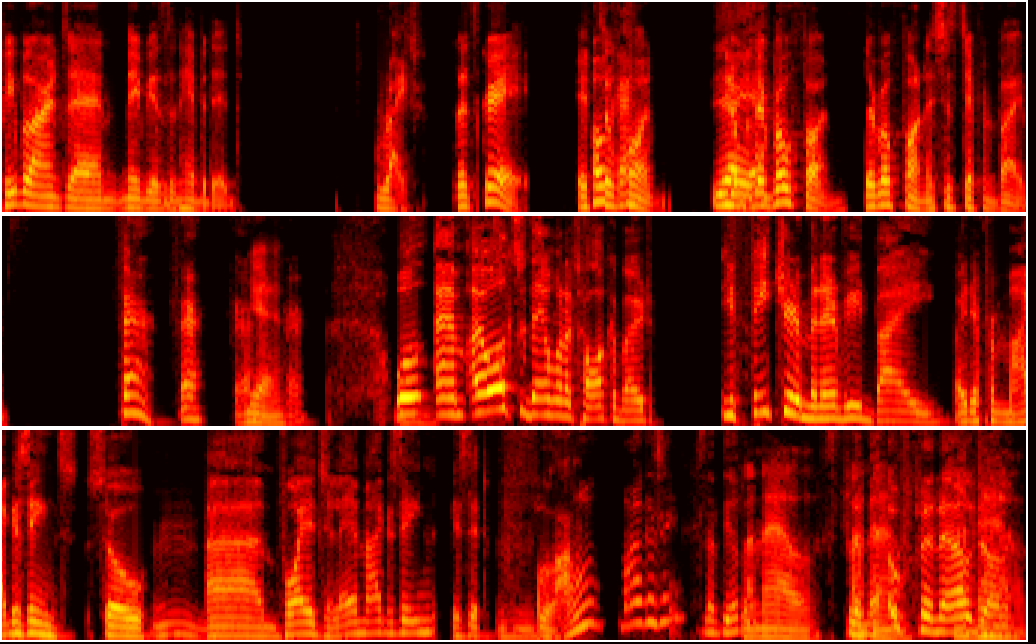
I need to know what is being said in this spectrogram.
people aren't um, maybe as inhibited. Right. That's great. It's Okay. so fun. Yeah, no, but yeah. they're both fun. They're both fun. It's just different vibes. Fair, fair, fair. Yeah. Fair. Well, um, I also then want to talk about you featured and been interviewed by by different magazines. So, Mm. um, Voyage LA magazine. Is it Mhm. Flannel magazine? Is that the other? one? Flanell. Flanell. Oh, Flanell, darling.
